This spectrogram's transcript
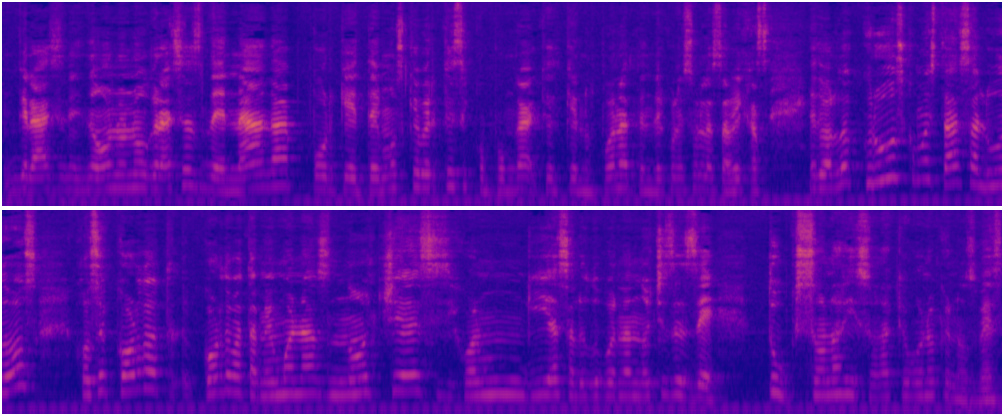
Gracias, no, no, no, gracias de nada, porque tenemos que ver que se componga, que, nos puedan atender con eso las abejas. Eduardo Cruz, ¿cómo estás? Saludos. José Córdoba, Córdoba también buenas noches. Y Juan Munguía, saludos, buenas noches desde Tucson, Arizona, qué bueno que nos ves.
